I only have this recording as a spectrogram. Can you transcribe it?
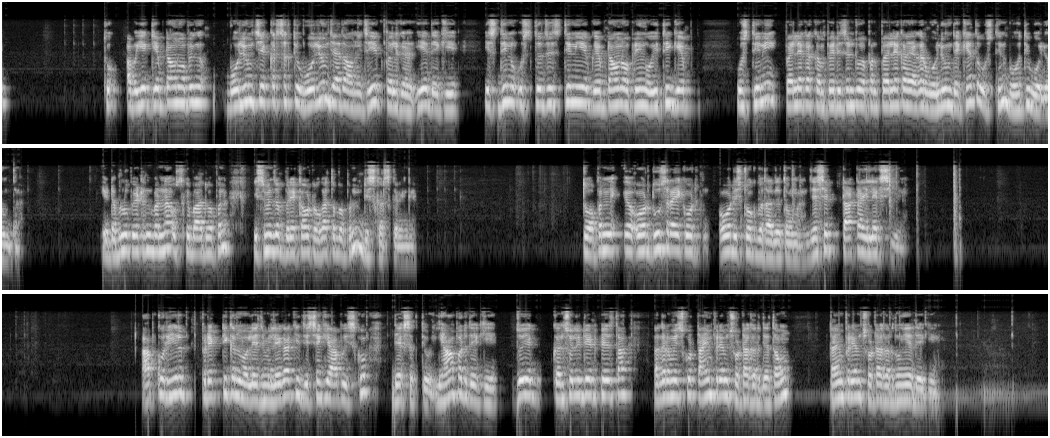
तो अब ये gap down opening volume check कर सकते हो वॉल्यूम ज़्यादा होनी चाहिए, पहले ये देखिए, इस दिन, उस जिस दिन ये गैप डाउन ओपनिंग हुई थी गैप उस दिन ही पहले का कंपैरिजन टू अपन पहले का अगर वॉल्यूम देखें तो उस दिन बहुत ही वॉल्यूम था। ये डब्लू पैटर्न बनना उसके बाद अपन इसमें जब ब्रेकआउट होगा तब अपन डिस्कस करेंगे। तो अपन और दूसरा एक और, और स्टॉक बता देता हूँ मैं। जैसे टाटा इलेक्स ये आपको रियल प्रैक्टिकल नॉलेज मिलेगा कि जिससे कि आप इसको देख सकते हो। यहाँ पर देखिए जो ये कंसोलिडेट फ़ेज़ था अगर मैं इसको टाइम फ्रेम छोटा कर देता हूँ टाइम फ्रेम छोटा कर दूँ ये देखिए।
